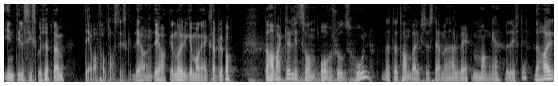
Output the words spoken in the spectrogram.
inntil Cisco kjøpte dem, det var fantastisk. Det har, det har ikke Norge mange eksempler på. Det har vært et litt sånn overflodshorn, dette Tandberg-systemet. Har levert mange bedrifter. Det har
